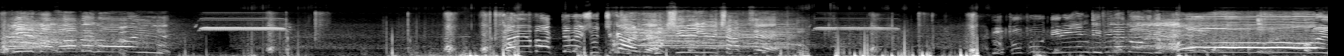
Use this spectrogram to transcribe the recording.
Bir kafa ve gol. Kaleye baktı ve şut çıkardı. Çaktı. Topu direğin dibine doğru. Gol!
